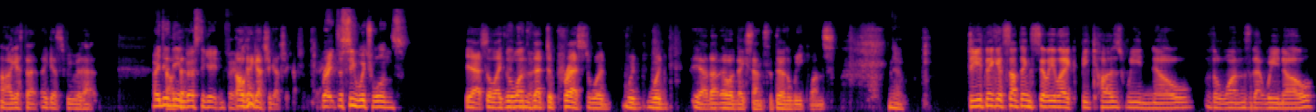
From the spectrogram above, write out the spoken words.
Uh, I guess that I guess we would have. I did Oh, the that- investigate and fail. Okay, gotcha, gotcha, gotcha. Okay. Right to see which ones. Yeah, so like the ones that depressed would would would yeah that, that would make sense that they're the weak ones. Yeah. Do you think it's something silly like because we know the ones that we know,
